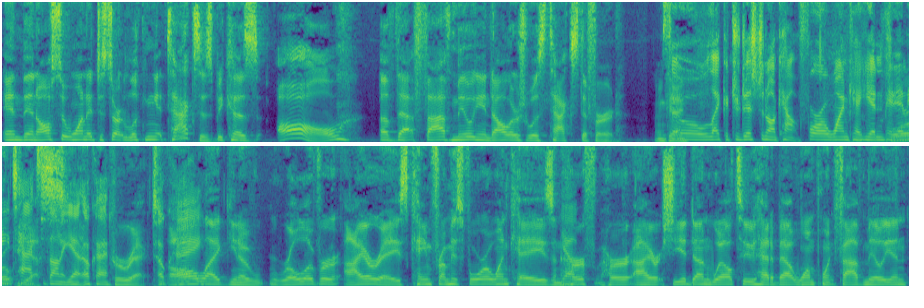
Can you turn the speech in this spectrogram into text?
and then also wanted to start looking at taxes because all of that $5 million was tax deferred. Okay. So like a traditional account, 401k, he hadn't paid any taxes yes. on it yet. Okay. Correct. Okay. All like, you know, rollover IRAs came from his 401ks and Yep. her, her IRA, she had done well too, had about 1.5 million.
